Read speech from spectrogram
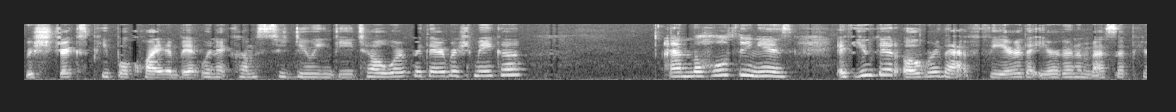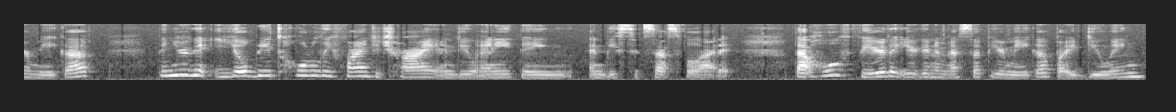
restricts people quite a bit when it comes to doing detail work with airbrush makeup. And the whole thing is, if you get over that fear that you're going to mess up your makeup, then you're you'll be totally fine to try and do anything and be successful at it. That whole fear that you're going to mess up your makeup by doing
